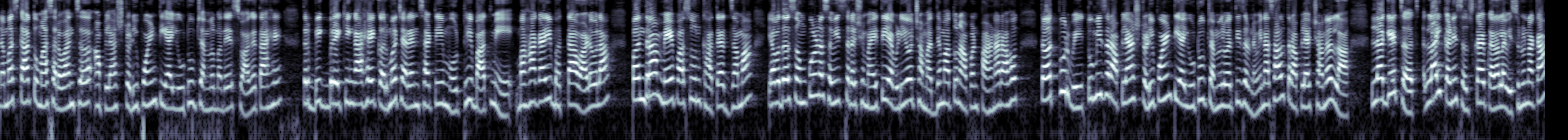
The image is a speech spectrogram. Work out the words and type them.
नमस्कार तुम्हा सर्वांचं आपल्या स्टडी पॉईंट या यूट्यूब चॅनलमध्ये स्वागत आहे. तर बिग ब्रेकिंग आहे. कर्मचाऱ्यांसाठी मोठी बातमी महागाई भत्ता वाढवला पंधरा मे पासून खात्यात जमा. याबद्दल संपूर्ण सविस्तर अशी माहिती या व्हिडिओच्या माध्यमातून आपण पाहणार आहोत. तत्पूर्वी तुम्ही जर आपल्या स्टडी पॉईंट या यूट्यूब चॅनलवरती जर नवीन असाल तर आपल्या चॅनलला लगेचच लाईक आणि सबस्क्राईब करायला विसरू नका.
